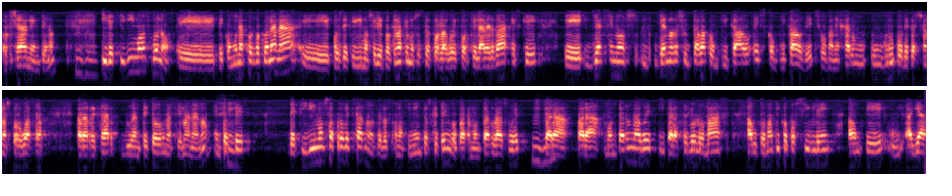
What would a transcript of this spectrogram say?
profesionalmente, ¿no? Y decidimos, bueno, eh, de común acuerdo con Ana, eh, pues decidimos, oye, ¿por qué no hacemos esto por la web? Porque la verdad es que eh, ya se nos, ya nos resultaba complicado, es complicado, de hecho, manejar un, un grupo de personas por WhatsApp para rezar durante toda una semana, ¿no? Entonces, decidimos aprovecharnos de los conocimientos que tengo para montar las web, para, para montar una web y para hacerlo lo más automático posible, aunque haya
